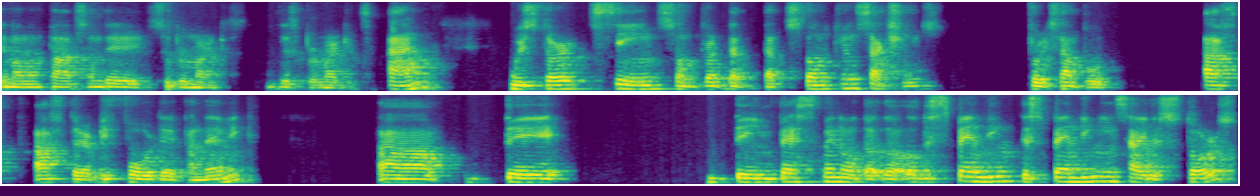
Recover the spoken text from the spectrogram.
the mom and pops and the supermarkets, the supermarkets, and we start seeing some that, that some transactions, for example, after, after before the pandemic, uh, the the investment or the, or the spending the spending inside the stores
